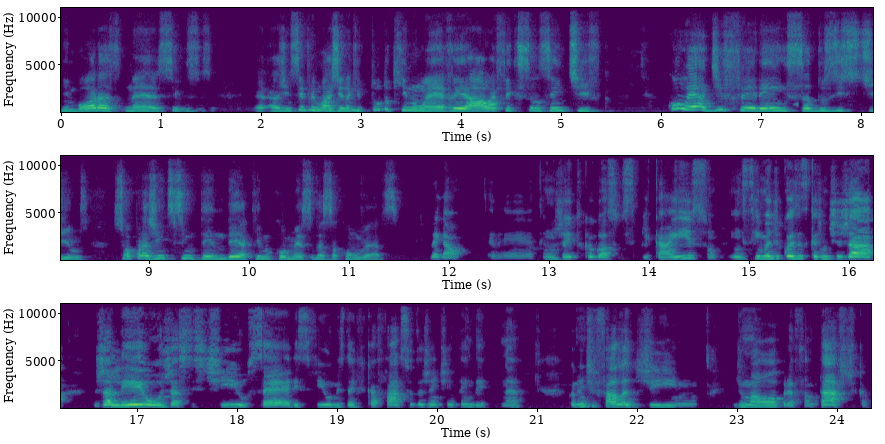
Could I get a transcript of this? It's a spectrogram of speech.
Embora né, se, se, é, a gente sempre imagina que tudo que não é real é ficção científica. Qual é a diferença dos estilos? Só para a gente se entender aqui no começo dessa conversa. Legal. É, tem um jeito que eu gosto de explicar isso em cima de coisas que a gente já já leu, já assistiu, séries, filmes, daí fica fácil da gente entender, né? Quando a gente fala de, de uma obra fantástica,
